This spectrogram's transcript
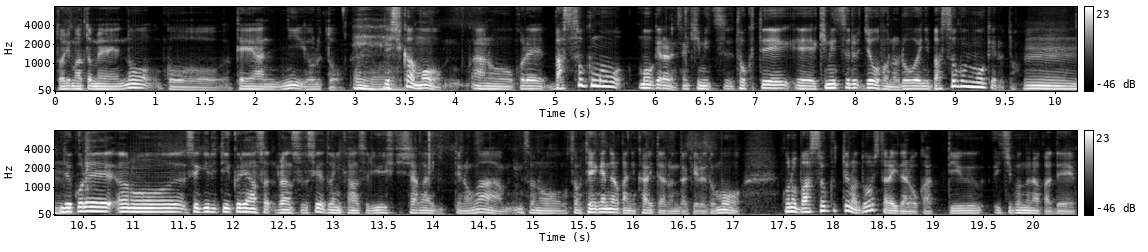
取りまとめのこう提案によると、ええ。でしかもあのこれ罰則も設けられるんですね。機密特定、えー機密情報の漏洩に罰則も設けると、うん。でこれあの、セキュリティクリアランス制度に関する有識者会議っていうのがその、その提言の中に書いてあるんだけれども、この罰則っていうのはどうしたらいいだろうかっていう一文の中で、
